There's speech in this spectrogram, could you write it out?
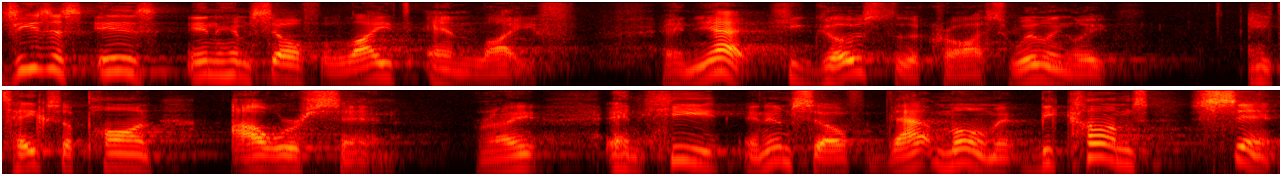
Jesus is in himself light and life. And yet, he goes to the cross willingly. He takes upon our sin, right? And he, in himself, that moment, becomes sin.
